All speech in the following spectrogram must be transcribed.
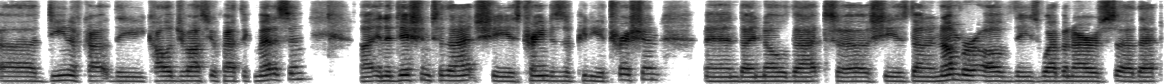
uh, dean of Co the College of Osteopathic Medicine. In addition to that, she is trained as a pediatrician. And I know that uh, she has done a number of these webinars uh, that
